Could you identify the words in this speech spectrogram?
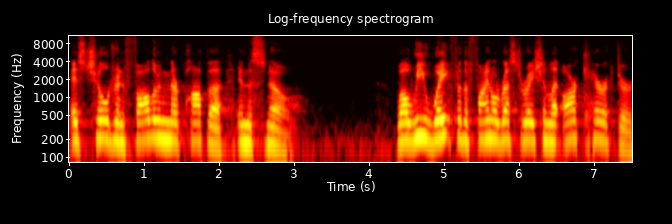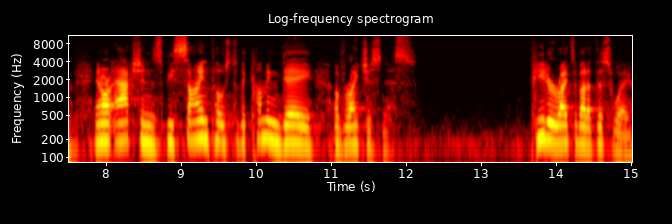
as children following their papa in the snow. While we wait for the final restoration, let our character and our actions be signposts to the coming day of righteousness. Peter writes about it this way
